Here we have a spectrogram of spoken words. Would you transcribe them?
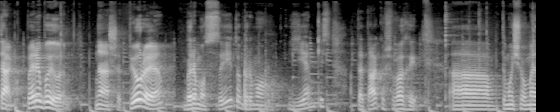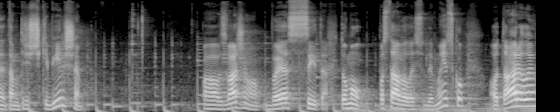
Так, перебили наше пюре. Беремо сито, беремо ємкість та також ваги. А, тому що у мене там трішечки більше. А, зважимо без сита. Тому поставили сюди миску, отарили.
